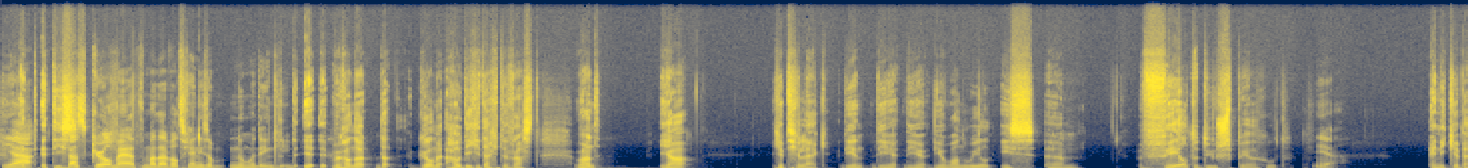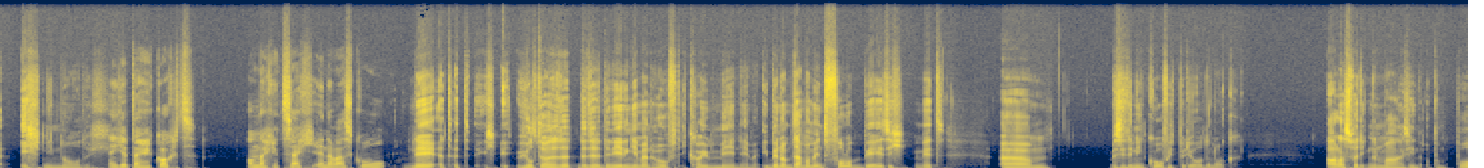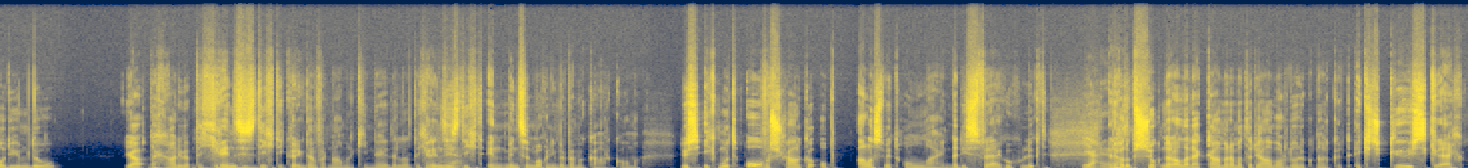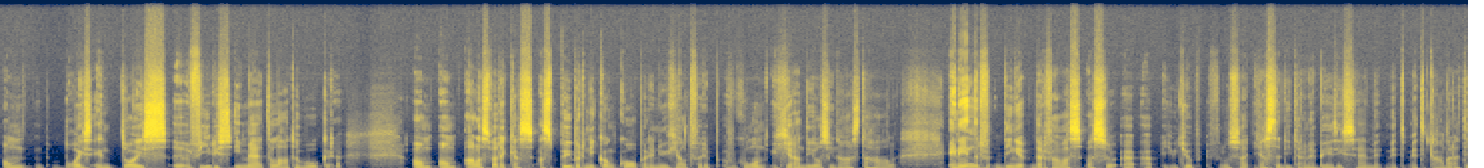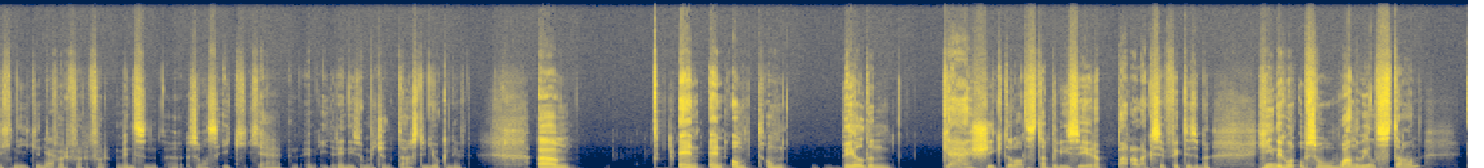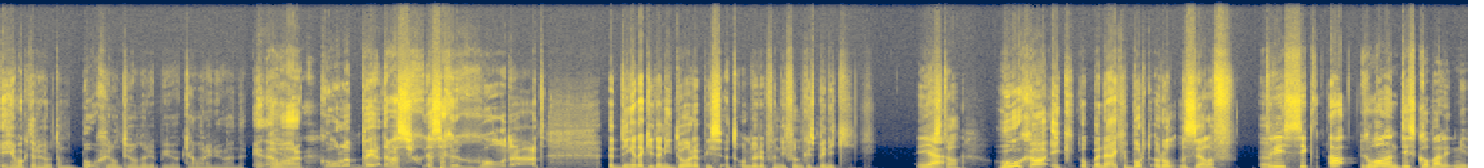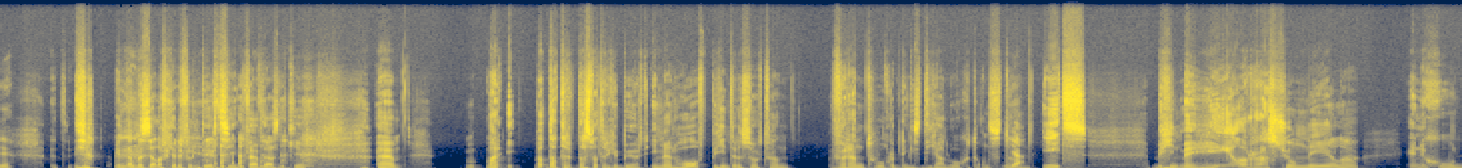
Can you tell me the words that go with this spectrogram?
Ja, Het- het is- dat is girl math, maar dat wil je niet zo noemen, denk ik. We gaan daar... Dat, girl, hou die gedachte vast. Want ja, je hebt gelijk. Die, die, die, die One Wheel is ehm, veel te duur speelgoed. Ja. En ik heb dat echt niet nodig. En je hebt dat gekocht omdat je het zag en dat was cool. Nee, het, het, je de, de redenering in mijn hoofd. Ik kan je meenemen. Ik ben op dat moment volop bezig met... ehm, we zitten in covid-periode ook. Alles wat ik normaal gezien op een podium doe, ja, dat gaat niet meer. De grens is dicht. Ik werk dan voornamelijk in Nederland. De grens is dicht en mensen mogen niet meer bij elkaar komen. Dus ik moet overschakelen op alles met online. Dat is vrij goed gelukt. Ja, En dan gaat op zoek naar allerlei cameramateriaal, waardoor ik nou het excuus krijg om Boys and Toys eh, virus in mij te laten woekeren. Om, om alles wat ik als, als puber niet kon kopen en nu geld voor heb, gewoon grandioos in huis te halen. En een der dingen daarvan was, was zo eh, eh, YouTube-films van gasten die daarmee bezig zijn, met, met, met cameratechnieken, Ja. voor, voor, voor mensen zoals ik, jij en, en iedereen die zo'n beetje een thuisstudio heeft. Ehm, en, en om, om beelden chic te laten stabiliseren, parallax effecten te hebben, ging er gewoon op zo'n one-wheel staan en je maakte een grote boog rond je met je camera in je handen. En dat Ja. waren coole beelden, dat, was, dat zag er goed uit. Het ding dat je dan niet door hebt, is het onderwerp van die filmpjes ben ik. Ja. Meestal. Hoe ga ik op mijn eigen bord rond mezelf? eh, 360. Ah, gewoon een discobal in het midden. ja, en dan mezelf gereflecteerd zien, 5000 keer. Ehm, maar dat, er, dat is wat er gebeurt. In mijn hoofd begint er een soort van verantwoordingsdialoog te ontstaan. Ja. Iets begint met heel rationele en goed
